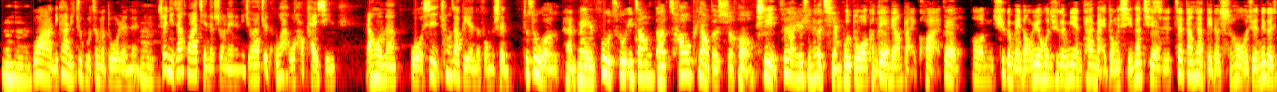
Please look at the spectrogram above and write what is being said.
嗯哼，哇，你看你祝福这么多人呢，嗯。所以你在花钱的时候呢，你就要觉得哇，我好开心。然后呢，我是创造别人的丰盛，就是我嗯每付出一张呃钞票的时候，是。虽然也许那个钱不多，可能一两百块。对，哦，你去个美容院或者去个面摊买东西，那其实，在当下给的时候，我觉得那个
